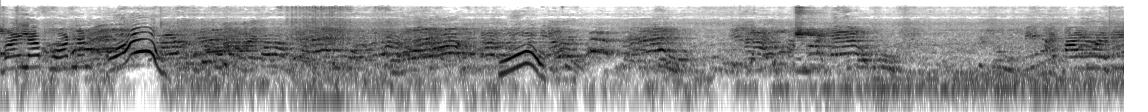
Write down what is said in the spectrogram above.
ไม่แล้วพอดนั้น โอ้โหพี่ถ่ายป้ายด้วยพี่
